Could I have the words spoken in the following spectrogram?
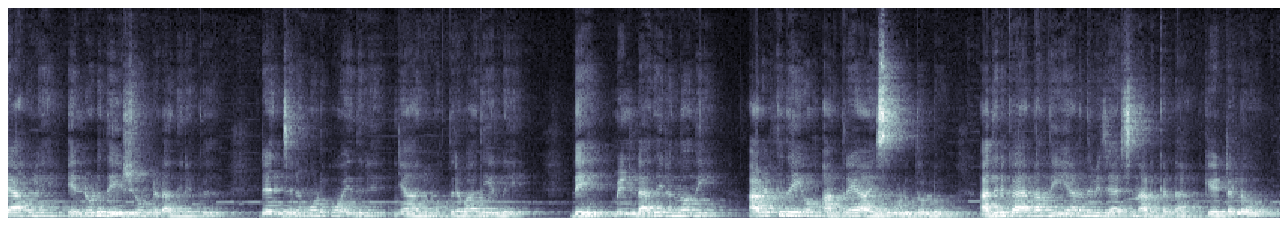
രാഹുലെ എന്നോട് ദേഷ്യം ഉണ്ടടാ നിനക്ക്. രഞ്ജനമോട് പോയതിന് ഞാനും ഉത്തരവാദിയല്ലേ. ദേ മിണ്ടാതിരുന്നോ നീ? അവൾക്ക് ദൈവം അത്രേ ആയുസ് കൊടുത്തുള്ളൂ. അതിന് കാരണം നീയാണെന്ന് വിചാരിച്ച് നടക്കണ്ട കേട്ടല്ലോ?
